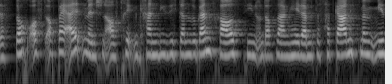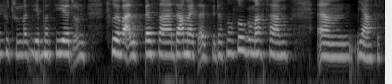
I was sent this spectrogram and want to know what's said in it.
das doch oft auch bei alten Menschen auftreten kann, die sich dann so ganz rausziehen und auch sagen, hey, damit das hat gar nichts mehr mit mir zu tun, was hier mhm. passiert und früher war alles besser, damals, als wir das noch so gemacht haben. Ähm, ja, das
